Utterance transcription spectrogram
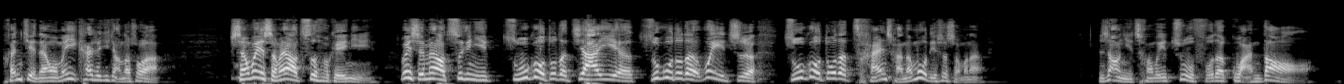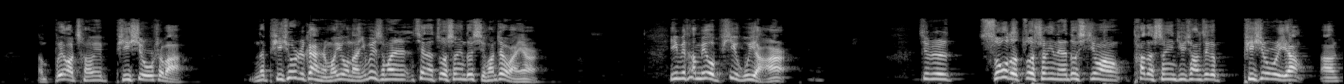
很简单，我们一开始就讲到说了，神为什么要赐福给你？为什么要赐给你足够多的家业、足够多的位置、足够多的财产的目的是什么呢？让你成为祝福的管道，不要成为貔貅，是吧？那貔貅是干什么用的？你为什么现在做生意都喜欢这玩意儿？因为它没有屁股眼儿，就是所有的做生意的人都希望他的生意就像这个貔貅一样啊，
